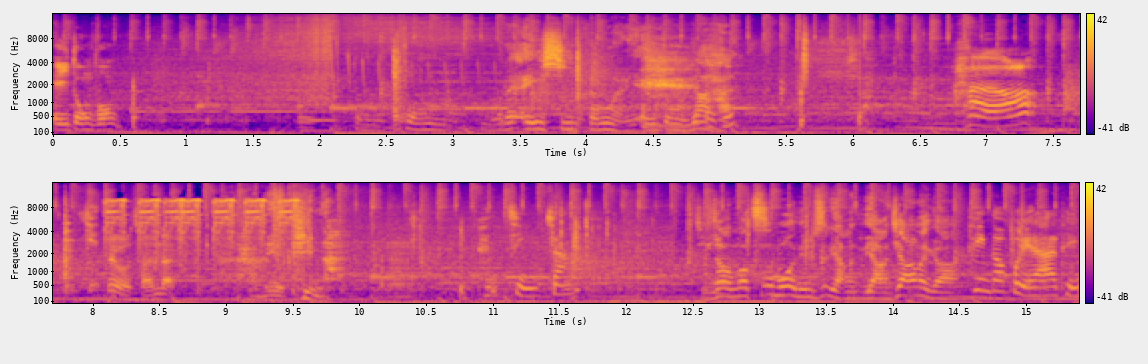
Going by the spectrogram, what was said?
A 东风，风啊，我的 A 西风了，你 A 东，人家喊，好。哦，被我传染。还没有听啊，很紧张，紧张什么？自摸你们是两两家那个啊？听都不给他听。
